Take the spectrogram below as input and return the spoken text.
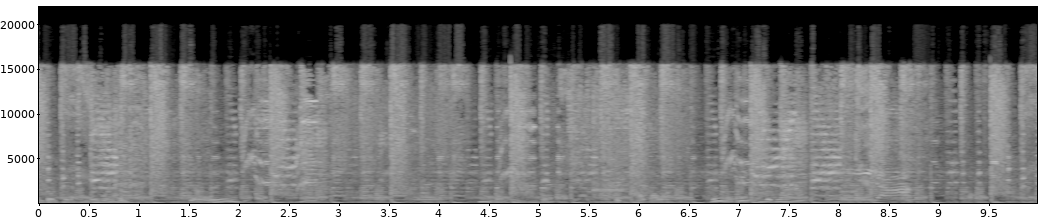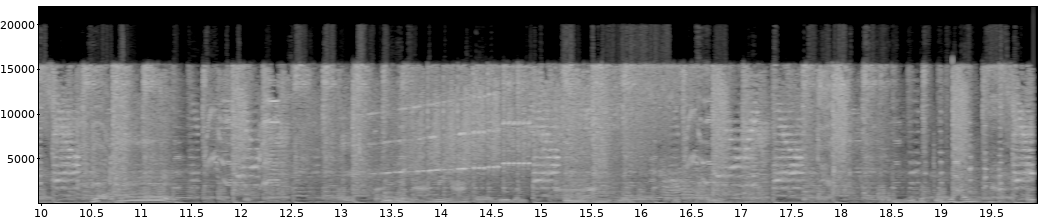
มันโดนเพดานด้วยเว้ยเดี๋ยวเอ้ยไม่โดนเพดานด้วยติดเข้าเปล่าวะเฮ้ยเฮ้ยเด็กน้ำอย่าอย่าเฮ้อุ้ยไม่ง้างไม่ง้างโอ้เวรมันอุ้ยง้างนิดนึงเด็กเข้าเลยโอ้โหเป็นตัวใหญ่นะโอ้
